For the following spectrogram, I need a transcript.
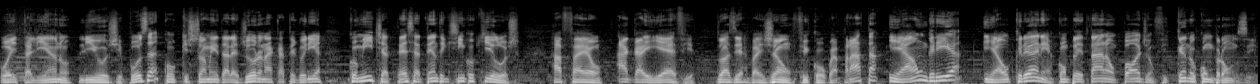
O italiano Liu Gibuza conquistou a medalha de ouro na categoria Comitê até 75 quilos. Rafael Agaiev, do Azerbaijão, ficou com a prata e a Hungria e a Ucrânia completaram o pódio ficando com bronze.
